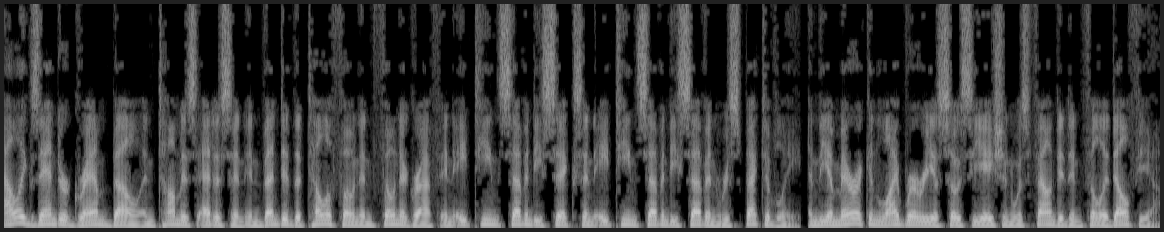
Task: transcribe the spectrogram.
Alexander Graham Bell and Thomas Edison invented the telephone and phonograph in 1876 and 1877 respectively, and the American Library Association was founded in Philadelphia.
